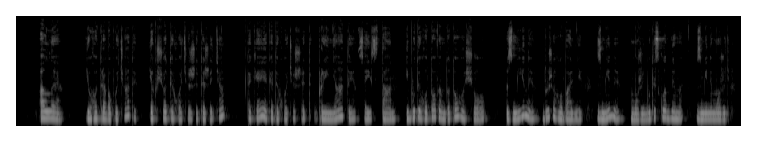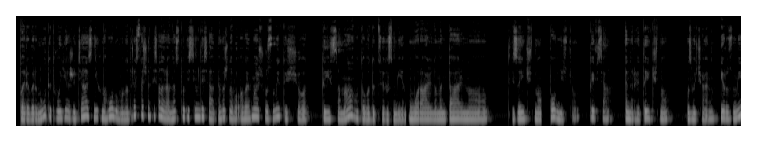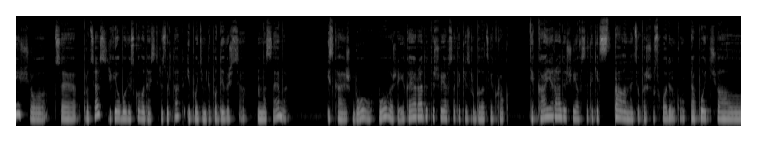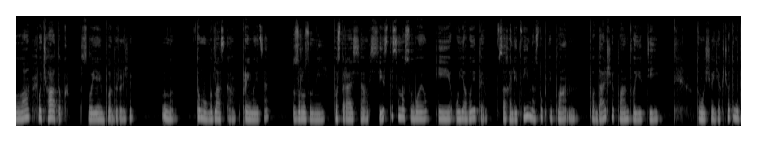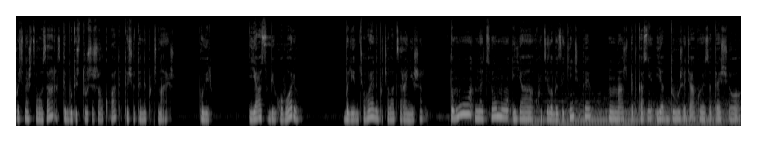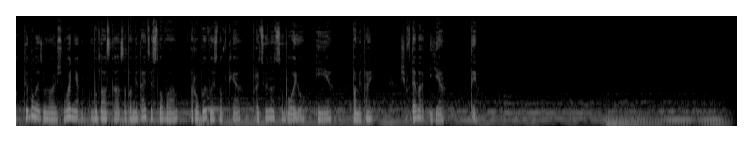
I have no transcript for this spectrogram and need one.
Але його треба почати, якщо ти хочеш жити життя, таке, яке ти хочеш жити, прийняти цей стан і бути готовим до того, що зміни дуже глобальні. Зміни можуть бути складними, зміни можуть перевернути твоє життя з ніг на голову на 360 градусів, на 180, неважливо, але маєш розуміти, що ти сама готова до цих змін морально, ментально, фізично, повністю. Ти вся енергетично, звичайно. І розумієш, що це процес, який обов'язково дасть результат, і потім ти подивишся на себе і скажеш: Бог, Боже, яка я рада, те, що я все-таки зробила цей крок. Яка я рада, що я все-таки стала на цю першу сходинку. Я почала початок своєї подорожі. Ну, тому, будь ласка, прийми це, зрозумій, постарайся сісти сама собою і уявити взагалі твій наступний план, подальший план твоїх дій. Тому що якщо ти не почнеш цього зараз, ти будеш дуже жалкувати те, що ти не починаєш. Повір, я собі говорю, блін, чого я не почала це раніше. Тому на цьому я хотіла би закінчити наш підкаст. Я дуже дякую за те, що ти була зі мною сьогодні. Будь ласка, запам'ятай ці слова, роби висновки, працюй над собою і пам'ятай, що в тебе є.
